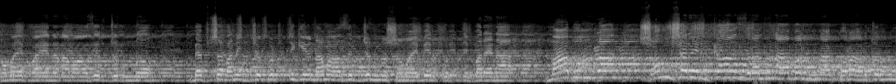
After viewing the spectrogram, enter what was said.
সময় পায় না নামাজের জন্য। ব্যবসা বাণিজ্য করতে গিয়ে নামাজের জন্য সময় বের করতে পারে না। মা বোনরা সংসারের কাজ রান্না বান্না করার জন্য,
